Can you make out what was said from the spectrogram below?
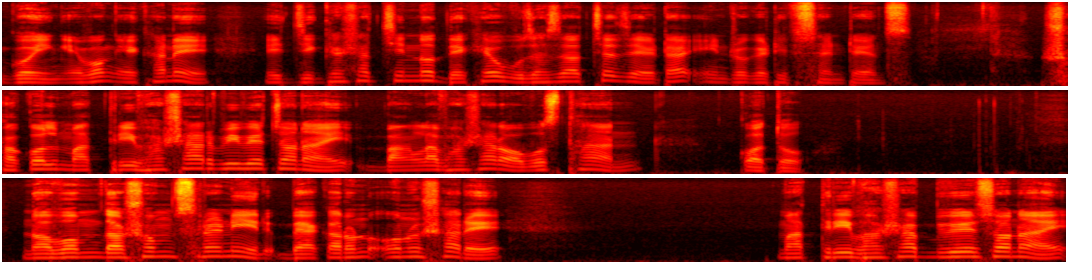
গোয়িং এবং এখানে এই জিজ্ঞাসা চিহ্ন দেখেও বোঝা যাচ্ছে যে এটা ইন্ট্রোগেটিভ সেন্টেন্স। সকল মাতৃভাষার বিবেচনায় বাংলা ভাষার অবস্থান কত? নবম, দশম শ্রেণির ব্যাকরণ অনুসারে মাতৃভাষা বিবেচনায়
